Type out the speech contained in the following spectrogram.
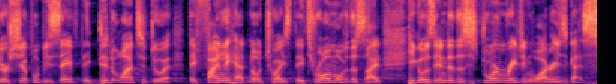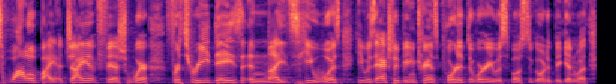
your ship will be saved. They didn't want to do it. They finally had no choice. They throw him over the side. He goes into the storm raging water. He's got swallowed by a giant fish where for three days and nights he was, he was actually being transported to where he was supposed to go to begin with.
